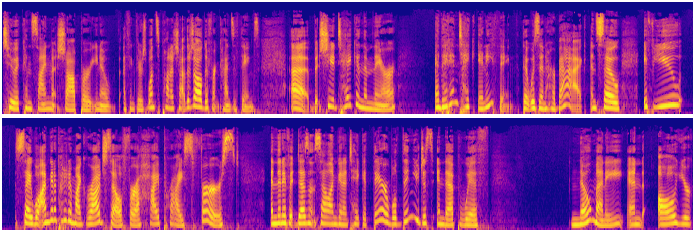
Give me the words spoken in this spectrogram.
to a consignment shop or, you know, I think there's once upon a child, there's all different kinds of things. Uh, but she had taken them there and they didn't take anything that was in her bag. And so if you say, well, I'm going to put it in my garage sale for a high price first, and then if it doesn't sell, I'm going to take it there, well, then you just end up with no money and all your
